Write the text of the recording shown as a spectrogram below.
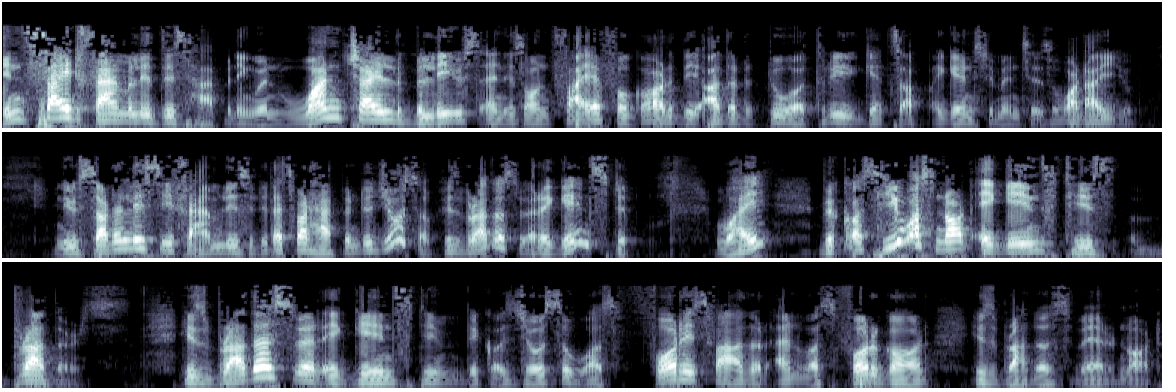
inside family this happening. When one child believes and is on fire for God, the other two or three gets up against him and says, what are you? And you suddenly see families, that's what happened to Joseph. His brothers were against him. Why? Because he was not against his brothers. His brothers were against him because Joseph was for his father and was for God. His brothers were not.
